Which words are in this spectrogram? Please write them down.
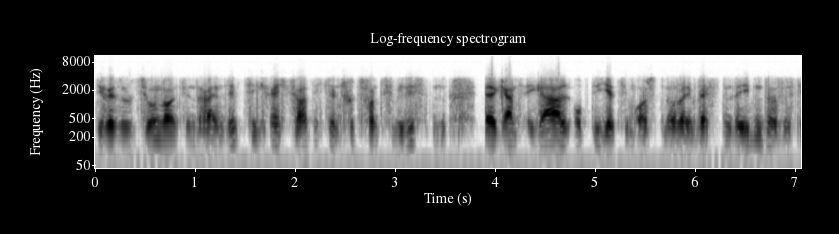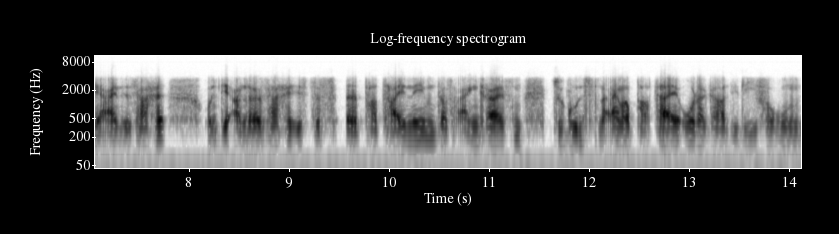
Die Resolution 1973 rechtfertigt den Schutz von Zivilisten. Äh, ganz egal, ob die jetzt im Osten oder im Westen leben, das ist die eine Sache. Und die andere Sache ist das äh, Parteinehmen, das Eingreifen zugunsten einer Partei oder gar die Lieferungen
